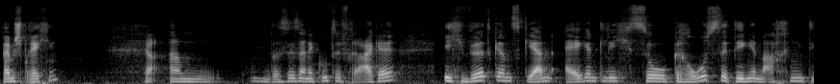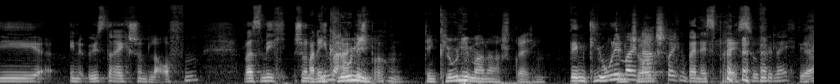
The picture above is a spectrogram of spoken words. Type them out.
Beim Sprechen? Ja. Ähm, das ist eine gute Frage. Ich würde ganz gern eigentlich so große Dinge machen, die in Österreich schon laufen, was mich schon immer Clooney, angesprochen. Den Clooney hm? mal nachsprechen. Den Clooney den mal George. nachsprechen, bei Nespresso vielleicht, ja.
